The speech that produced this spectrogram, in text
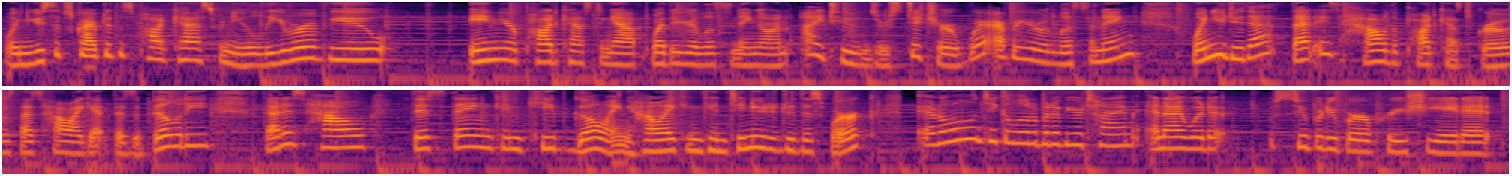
when you subscribe to this podcast, when you leave a review in your podcasting app, whether you're listening on iTunes or Stitcher, wherever you're listening, when you do that, that is how the podcast grows. That's how I get visibility. That is how this thing can keep going, how I can continue to do this work. It'll only take a little bit of your time, and I would super duper appreciate it.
